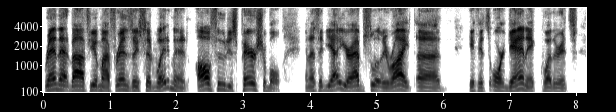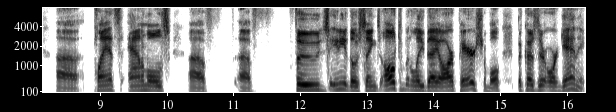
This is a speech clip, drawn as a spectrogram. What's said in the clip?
ran that by a few of my friends, they said, Wait a minute, all food is perishable. And I said, Yeah, you're absolutely right. Uh, if it's organic, whether it's uh, plants, animals, uh, uh, foods, any of those things, ultimately they are perishable because they're organic.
